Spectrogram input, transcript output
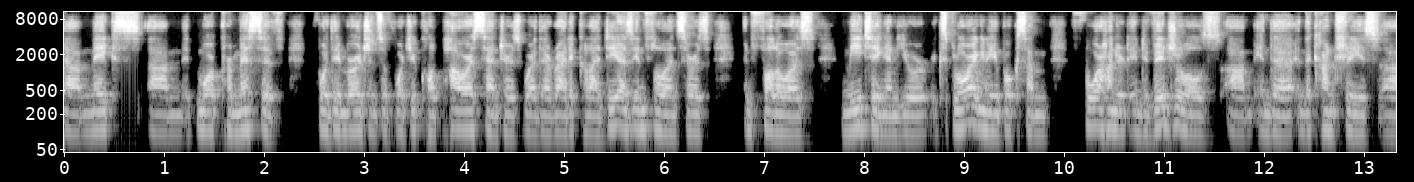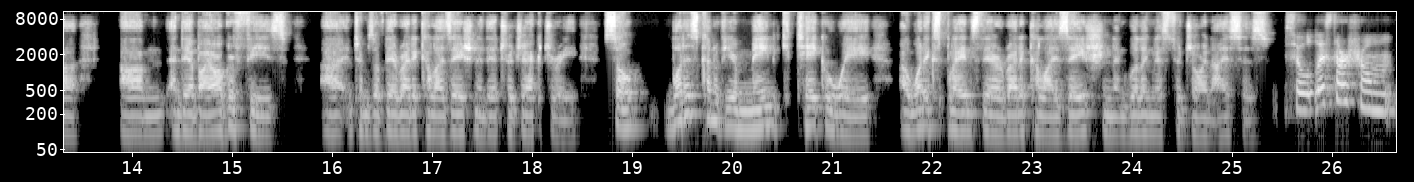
uh, makes um, it more permissive for the emergence of what you call power centers, where there are radical ideas, influencers, and followers meeting. And you're exploring in your book some 400 individuals um, in the in the countries uh, um, and their biographies uh, in terms of their radicalization and their trajectory. So, what is kind of your main takeaway? Uh, what explains their radicalization and willingness to join ISIS? So, let's start from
